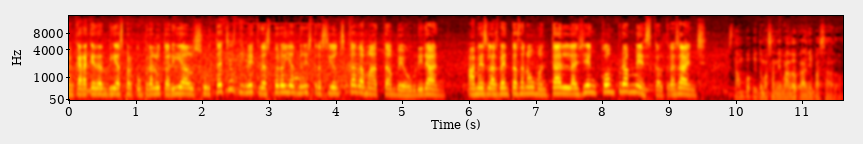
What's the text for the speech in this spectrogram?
Encara queden dies per comprar loteria. El sorteig és dimecres, però hi ha administracions que demà també obriran. A més, les ventes han augmentat. La gent compra més que altres anys. Está un poquito más animado que el año pasado,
